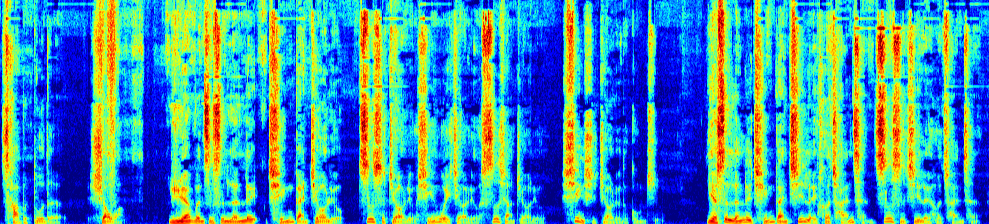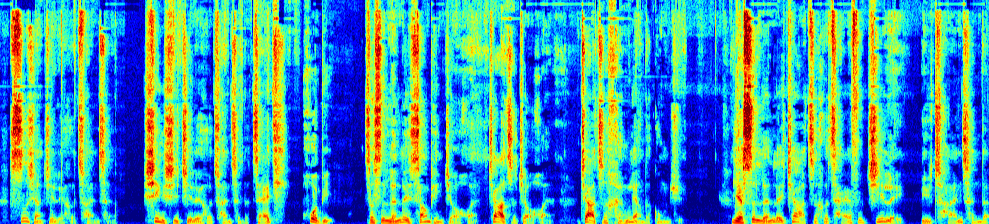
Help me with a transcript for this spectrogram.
差不多的消亡。语言文字是人类情感交流。知识交流、行为交流、思想交流、信息交流的工具，也是人类情感积累和传承、知识积累和传承、思想积累和传承、信息积累和传承的载体。货币则是人类商品交换、价值交换、价值衡量的工具，也是人类价值和财富积累与传承的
